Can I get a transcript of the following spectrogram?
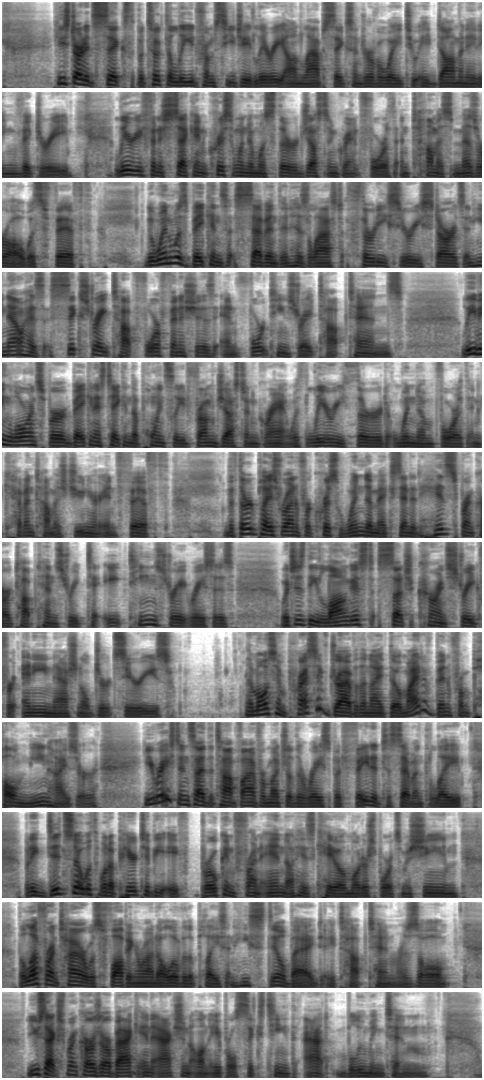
He started sixth, but took the lead from CJ Leary on lap six and drove away to a dominating victory. Leary finished second, Chris Windom was third, Justin Grant fourth, and Thomas Meseraull was fifth. The win was Bacon's seventh in his last 30 series starts, and he now has six straight top four finishes and 14 straight top tens. Leaving Lawrenceburg, Bacon has taken the points lead from Justin Grant with Leary third, Windom fourth, and Kevin Thomas Jr. in fifth. The third place run for Chris Windom extended his sprint car top 10 streak to 18 straight races, which is the longest such current streak for any national dirt series. The most impressive drive of the night, though, might have been from Paul Nienhiser. He raced inside the top five for much of the race, but faded to seventh late. But he did so with what appeared to be a broken front end on his KO Motorsports machine. The left front tire was flopping around all over the place, and he still bagged a top 10 result. The USAC Sprint Cars are back in action on April 16th at Bloomington.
